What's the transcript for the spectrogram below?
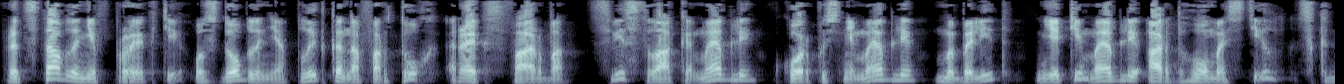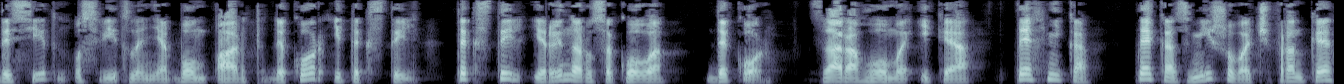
представлені в проєкті оздоблення, плитка на фартух, рекс фарба, свіслаки меблі, корпусні меблі, мебеліт, м'які меблі, арт гоме стіл, скдесід, освітлення, бомб арт, декор і текстиль. Текстиль Ірина Русакова. Декор. Зара Гоме Ікеа. Техніка. Тека змішувач Франке.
